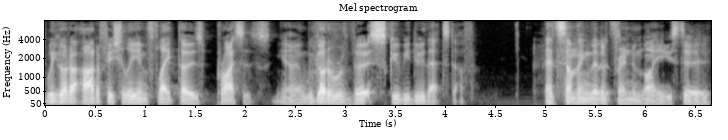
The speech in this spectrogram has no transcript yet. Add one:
we gotta artificially inflate those prices. You know, we gotta reverse Scooby Doo that stuff. That's something that a friend of mine used to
